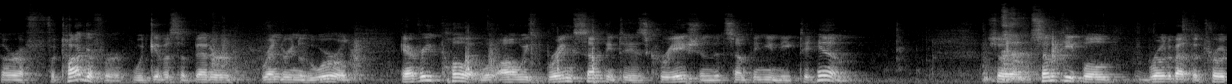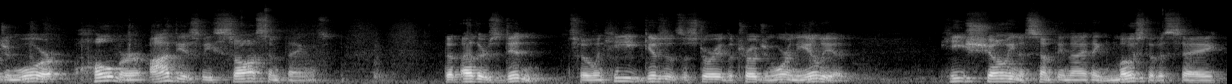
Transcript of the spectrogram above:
or a photographer would give us a better rendering of the world. Every poet will always bring something to his creation that's something unique to him. So some people wrote about the Trojan War, Homer obviously saw some things that others didn't. So when he gives us the story of the Trojan War in the Iliad, he's showing us something that I think most of us say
